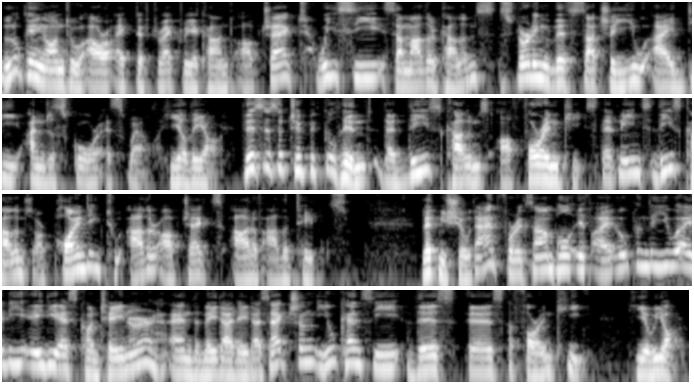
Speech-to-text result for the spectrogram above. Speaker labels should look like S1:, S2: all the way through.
S1: Looking onto our Active Directory account object, we see some other columns starting with such a UID underscore as well. Here they are. This is a typical hint that these columns are foreign keys. That means these columns are pointing to other objects out of other tables. Let me show that. For example, if I open the UID ADS container and the metadata section, you can see this is a foreign key. Here we are.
